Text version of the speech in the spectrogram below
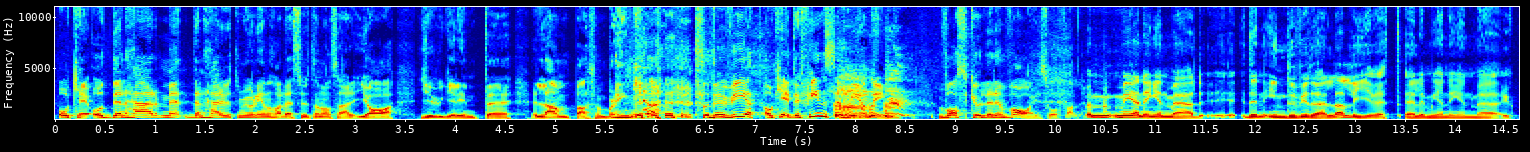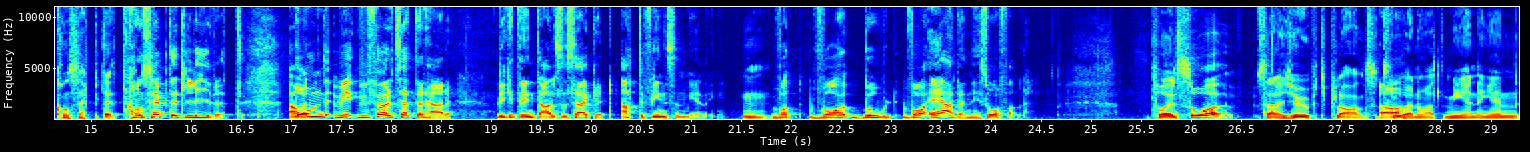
okej, och den här, den här utomjordingen har dessutom någon så här, jag ljuger inte, lampa som blinkar. så du vet, okej, det finns en mening. Vad skulle den vara i så fall? Men meningen med det individuella livet eller meningen med konceptet? Konceptet livet. Ja, Om det, vi, vi förutsätter här, vilket inte alls är säkert, att det finns en mening. Mm. Vad, vad, bord, vad är den i så fall? På en så, så här, djupt plan så Ja. tror jag nog att meningen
